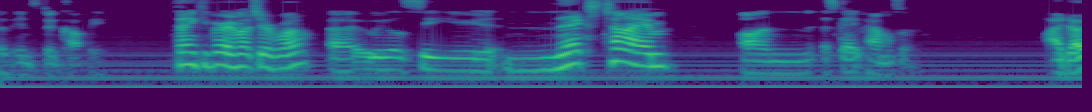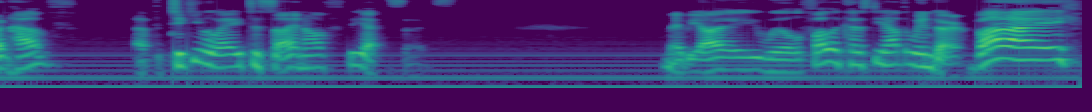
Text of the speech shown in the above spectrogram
of instant coffee. Thank you very much, everyone. Uh, we will see you next time on Escape Hamilton. I don't have a particular way to sign off the episodes. Maybe I will follow Kirsty out the window. Bye!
